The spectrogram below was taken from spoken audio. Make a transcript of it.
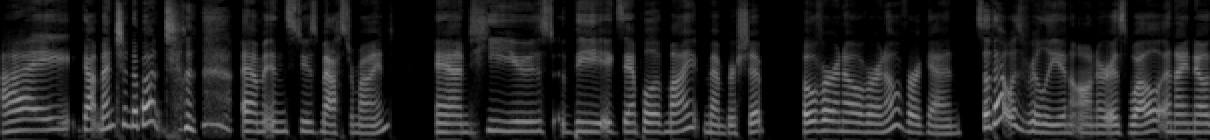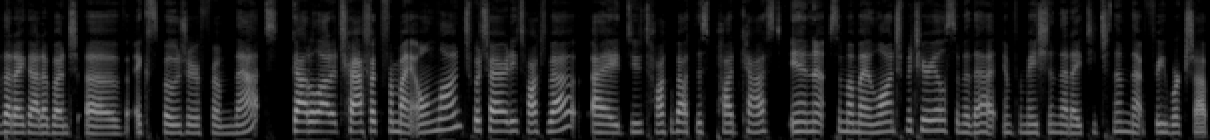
I got mentioned a bunch um, in Stu's mastermind. And he used the example of my membership over and over and over again. So that was really an honor as well. And I know that I got a bunch of exposure from that. Got a lot of traffic from my own launch, which I already talked about. I do talk about this podcast in some of my launch materials, some of that information that I teach them, that free workshop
